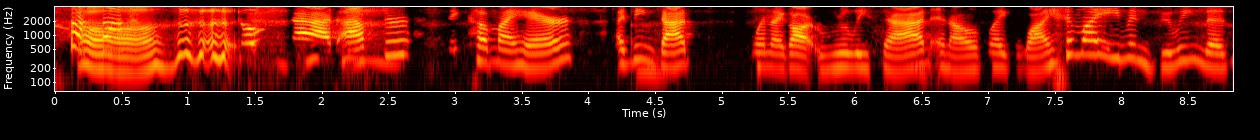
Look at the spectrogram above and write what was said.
so sad after they cut my hair i think that's when i got really sad and i was like why am i even doing this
